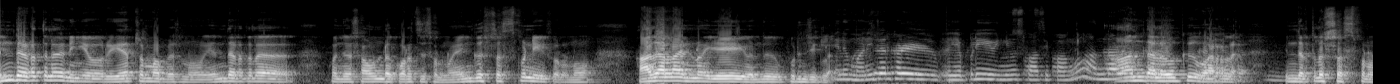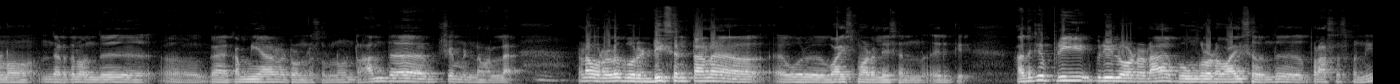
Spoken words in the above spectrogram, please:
எந்த இடத்துல நீங்கள் ஒரு ஏற்றமாக பேசணும்? எந்த இடத்துல கொஞ்சம் சவுண்டை குறைச்சி சொல்லணும்? எங்கே ஸ்ட்ரெஸ் பண்ணி சொல்லணும்? அதெல்லாம் இன்னும் ஏஐ வந்து புரிஞ்சிக்கல. மனிதர்கள் எப்படி நியூஸ் வாசிப்பாங்களோ அந்த அளவுக்கு வரல. இந்த இடத்துல ஸ்ட்ரெஸ் பண்ணணும். இந்த இடத்துல வந்து கம்மியான டோனில் சொல்லணுன்ற அந்த விஷயம் இன்னும் வரல. ஆனால் ஓரளவுக்கு ஒரு டீசெண்டான ஒரு வாய்ஸ் மாடுலேஷன் இருக்குது அதுக்கு ப்ரீ ப்ரீலோடடாக இப்போ உங்களோட வாய்ஸை வந்து ப்ராசஸ் பண்ணி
